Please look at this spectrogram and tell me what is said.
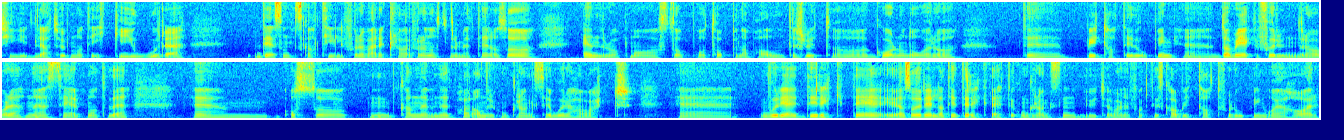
tydelig at hun på en måte ikke gjorde det som skal til for å være klar for en 800 meter. Og så ender du opp med å stå på toppen av pallen til slutt, og går noen år og det blir tatt i doping. Eh, da blir jeg ikke forundra over det, når jeg ser på en måte det. Um, også kan nevne et par andre konkurranser hvor jeg har vært eh, hvor jeg direkte, altså relativt direkte etter konkurransen utøverne faktisk har blitt tatt for doping. Og jeg har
